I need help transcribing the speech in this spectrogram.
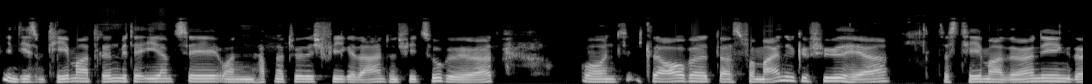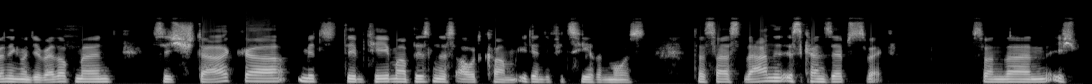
in diesem Thema drin mit der EMC und habe natürlich viel gelernt und viel zugehört. Und ich glaube, dass von meinem Gefühl her das Thema Learning, Learning und Development sich stärker mit dem Thema Business Outcome identifizieren muss. Das heißt, Lernen ist kein Selbstzweck sondern ich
